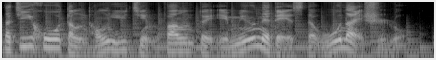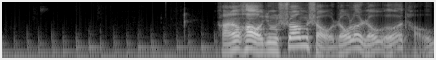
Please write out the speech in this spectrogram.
那几乎等同于警方对 Immunities 的无奈示弱。韩浩用双手揉了揉额头，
